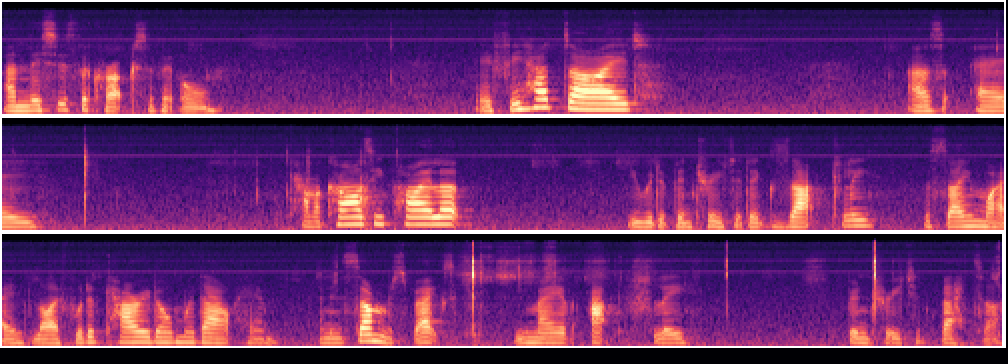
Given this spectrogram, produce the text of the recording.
And this is the crux of it all. If he had died as a kamikaze pilot, he would have been treated exactly the same way. Life would have carried on without him. And in some respects, he may have actually been treated better.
